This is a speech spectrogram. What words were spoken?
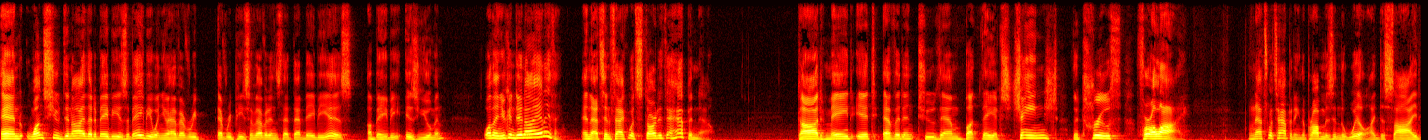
And once you deny that a baby is a baby, when you have every, every piece of evidence that that baby is a baby, is human, well, then you can deny anything. And that's in fact what started to happen now. God made it evident to them, but they exchanged the truth for a lie. And that's what's happening. The problem is in the will. I decide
